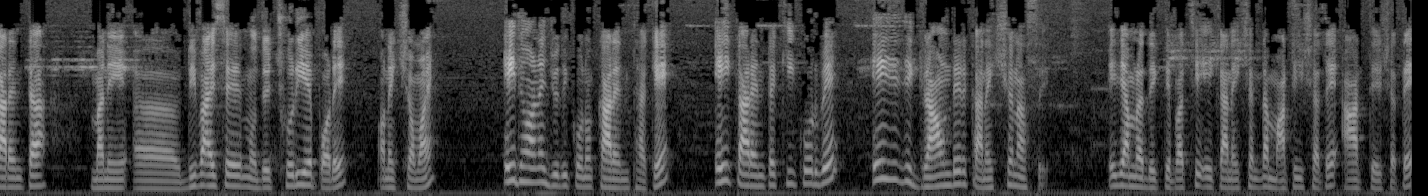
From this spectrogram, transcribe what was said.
কারেন্টটা মানে ডিভাইসের মধ্যে ছড়িয়ে পড়ে অনেক সময় এই ধরনের যদি কোনো কারেন্ট থাকে, এই কারেন্টটা কি করবে? এই যে যে গ্রাউন্ডের কানেকশন আছে, এই যে আমরা দেখতে পাচ্ছি, এই কানেকশনটা মাটির সাথে আর্থের সাথে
